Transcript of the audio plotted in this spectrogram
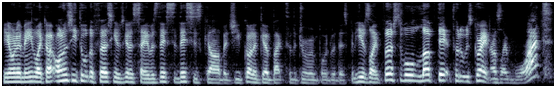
You know what I mean? Like I honestly thought the first thing he was going to say was, "This this is garbage. You've got to go back to the drawing board with this." But he was like, first of all, loved it, thought it was great. And I was like, "What?"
